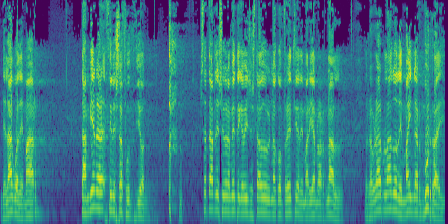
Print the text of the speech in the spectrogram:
del agua de mar también hacen esa función. Esta tarde seguramente que habéis estado en una conferencia de Mariano Arnal. Os habrá hablado de Maynard Murray.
